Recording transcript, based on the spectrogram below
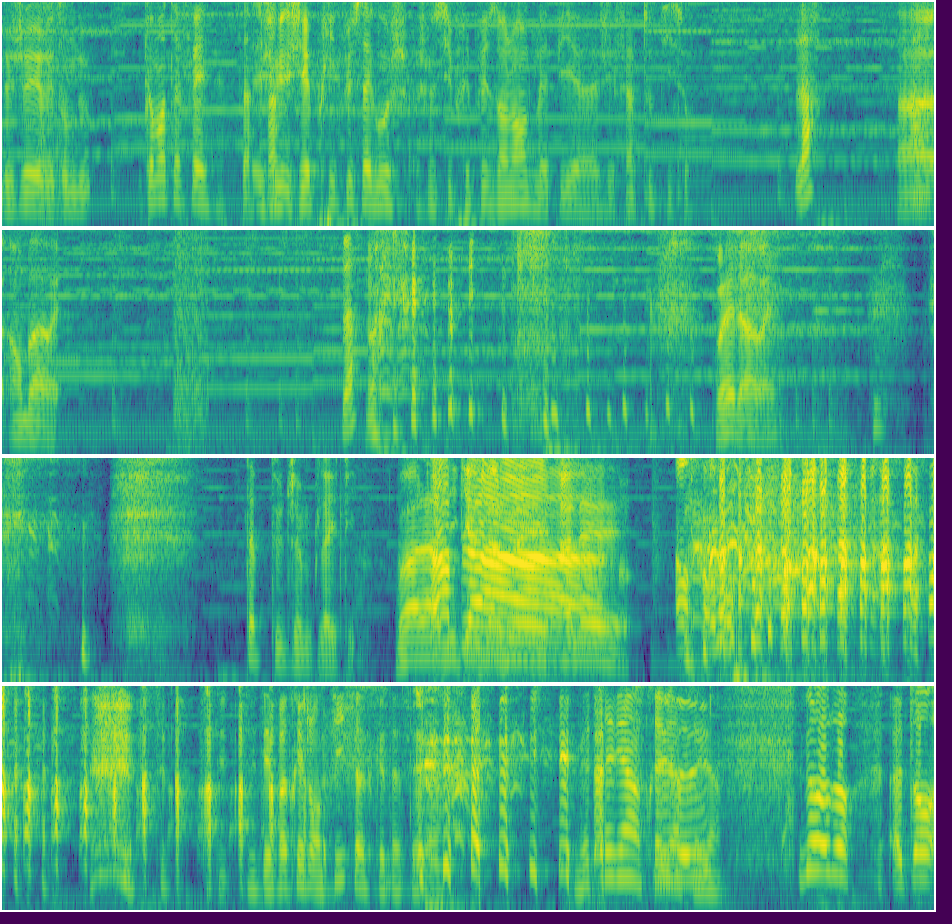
le jeu a eu raison de nous. Comment t'as fait ça hein J'ai- pris plus à gauche, je me suis pris plus dans l'angle et puis euh, j'ai fait un tout petit saut. Là? Euh, En bas, ouais. Là? Ouais. Ouais, là, ouais. Tap to jump lightly. Voilà, Hop nickel, là bien joué. Allez. C'était- C'était pas très gentil, ça, ce que t'as fait là. Mais très bien, très bien, très bien. Non, non, attends,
